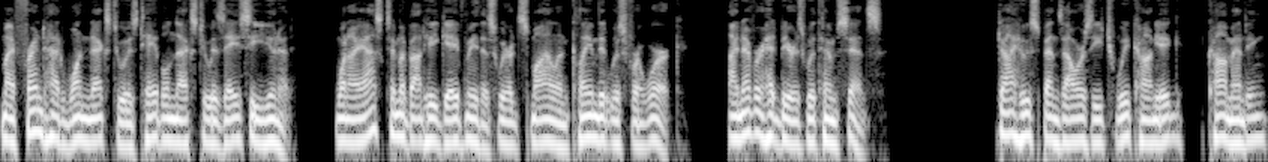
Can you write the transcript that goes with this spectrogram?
My friend had one next to his table next to his AC unit. When I asked him about he gave me this weird smile and claimed it was for work. I never had beers with him since. Guy who spends hours each week on IG, commenting,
